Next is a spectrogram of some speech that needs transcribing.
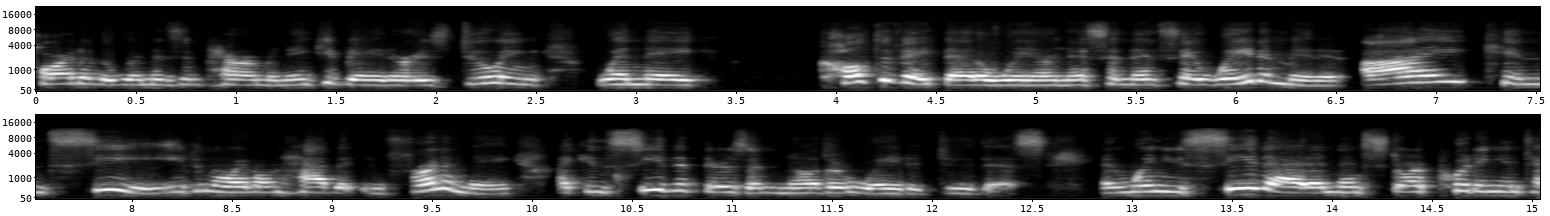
part of the Women's Empowerment Incubator is doing when they cultivate that awareness and then say, wait a minute, I can see, even though I don't have it in front of me, I can see that there's another way to do this. And when you see that and then start putting into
